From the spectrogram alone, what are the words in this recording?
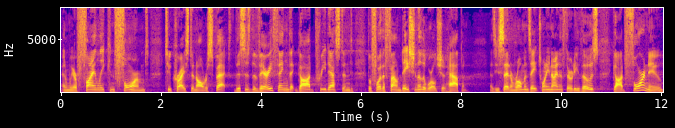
and we are finally conformed to Christ in all respects. This is the very thing that God predestined before the foundation of the world should happen. As he said in Romans 8 29 and 30, those God foreknew,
